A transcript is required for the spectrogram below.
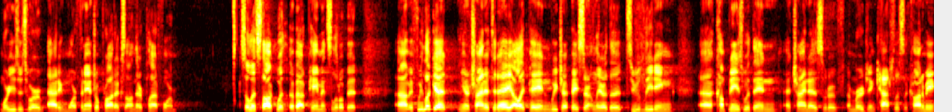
more users who are adding more financial products on their platform. So let's talk with, about payments a little bit. Um, if we look at you know, China today, Alipay and WeChat Pay certainly are the two leading uh, companies within uh, China's sort of emerging cashless economy.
